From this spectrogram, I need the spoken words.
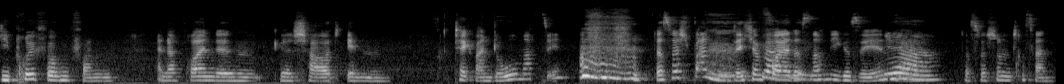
die Prüfung von einer Freundin geschaut in Taekwondo macht sie. Das war spannend. Ich habe vorher das noch nie gesehen. Ja. Das war schon interessant.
